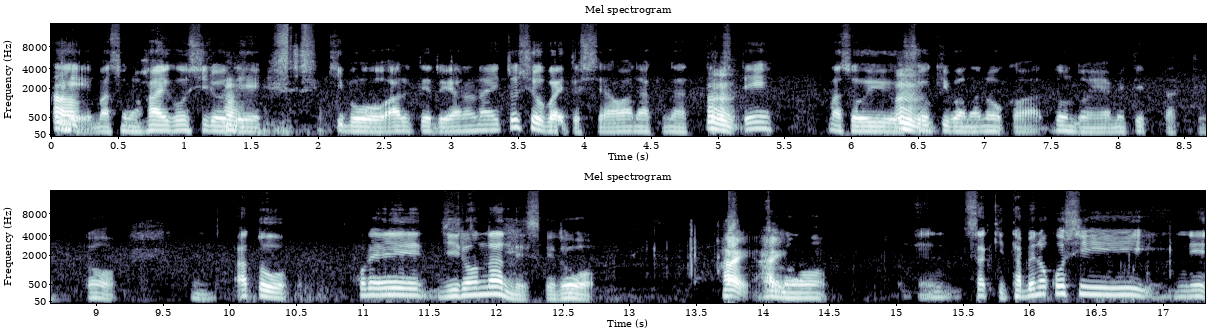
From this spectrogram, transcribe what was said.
て、まあ、その配合飼料で規模をある程度やらないと商売として合わなくなってきて、まあ、そういう小規模な農家はどんどんやめていったっていうのと、うん。あと、これ、持論なんですけど、はい、はい。あの、えさっき食べ残しね、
